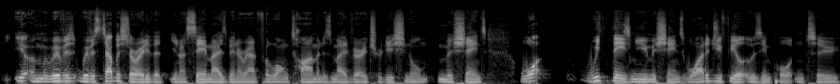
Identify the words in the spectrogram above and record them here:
Yeah, I mean, we've we've established already that you know CMA has been around for a long time and has made very traditional machines. What with these new machines? Why did you feel it was important to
